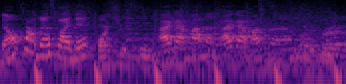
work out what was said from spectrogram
Don't talk to us like that. Watch your food. I got my I got my son. Somebody grab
